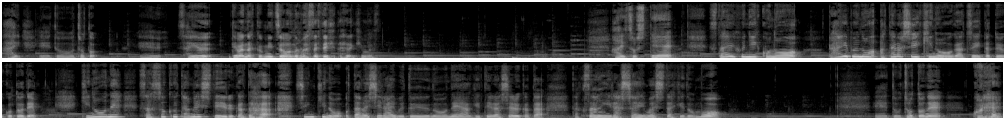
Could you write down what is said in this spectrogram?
はい。えっ、ー、と、ちょっとえー、左右ではなく水を飲ませていただきます。はい、そしてスタイフにこのライブの新しい機能がついたということで、昨日ね、早速試している方、新機能お試しライブというのをね、上げていらっしゃる方、たくさんいらっしゃいましたけども、えっ、ー、と、ちょっとね、これ、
